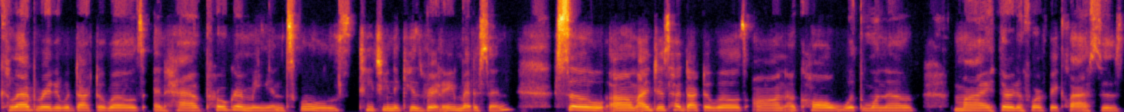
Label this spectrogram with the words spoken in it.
collaborated with Dr. Wells and have programming in schools teaching the kids veterinary medicine. So um, I just had Dr. Wells on a call with one of my third and fourth grade classes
